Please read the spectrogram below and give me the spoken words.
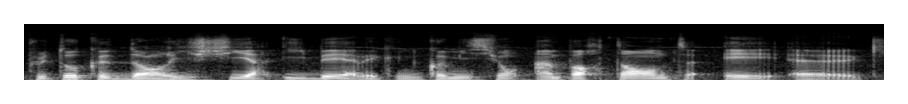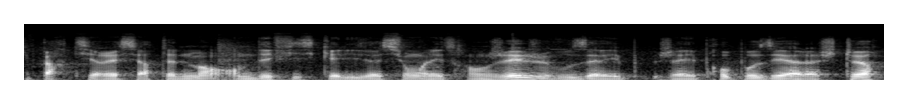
plutôt que d'enrichir eBay avec une commission importante et euh, qui partirait certainement en défiscalisation à l'étranger, j'avais proposé à l'acheteur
